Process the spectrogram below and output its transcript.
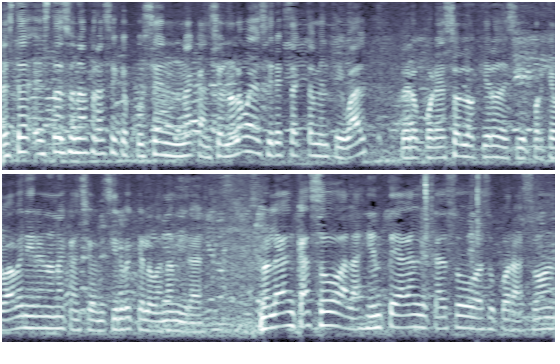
Este, esta es una frase que puse en una canción, no la voy a decir exactamente igual, pero por eso lo quiero decir, porque va a venir en una canción y sirve que lo van a mirar. No le hagan caso a la gente, háganle caso a su corazón.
